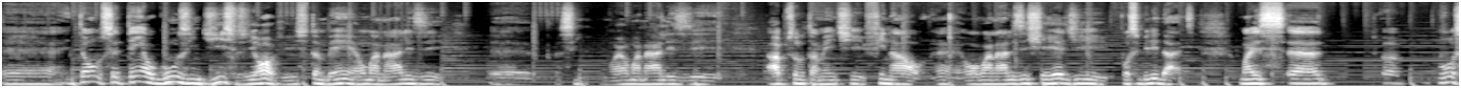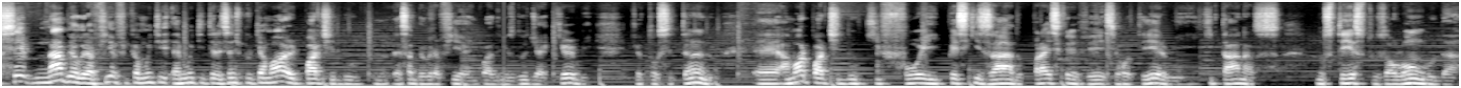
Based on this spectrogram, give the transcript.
É, então você tem alguns indícios e óbvio isso também é uma análise é, assim, não é uma análise absolutamente final, né? é uma análise cheia de possibilidades. Mas é, você na biografia fica muito é muito interessante porque a maior parte do, dessa biografia em quadrinhos do Jack Kirby que eu estou citando, é, a maior parte do que foi pesquisado para escrever esse roteiro e que está nos textos ao longo da,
